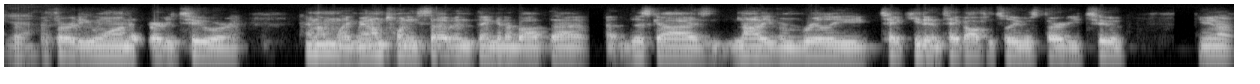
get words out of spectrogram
yeah. or 31 or 32 or and I'm like, man, I'm 27 thinking about that. This guy's not even really take he didn't take off until he was 32, you know,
